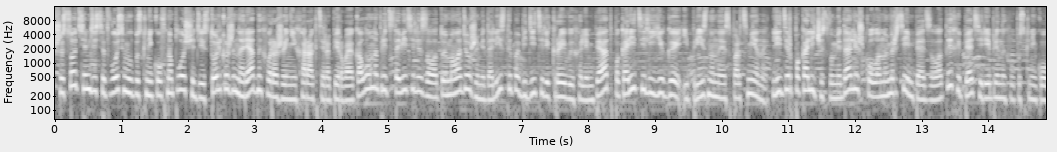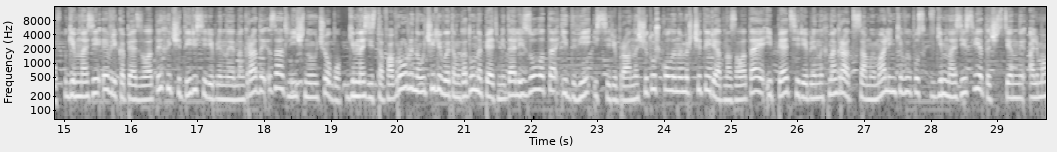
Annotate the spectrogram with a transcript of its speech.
678 выпускников на площади и столько же нарядных выражений характера. Первая колонна – представители золотой молодежи, медалисты, победители краевых олимпиад, покорители ЕГЭ и признанные спортсмены. Лидер по количеству медалей – школа номер 7 – 5 золотых и 5 серебряных выпускников. В гимназии Эврика 5 золотых и 4 серебряные награды за отличную учебу. Гимназистов «Авроры» научили в этом году на 5 медалей золота и 2 из серебра. На счету школы номер 4 – одна золотая и 5 серебряных наград. Самый маленький выпуск в гимназии «Светоч» стенный альма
